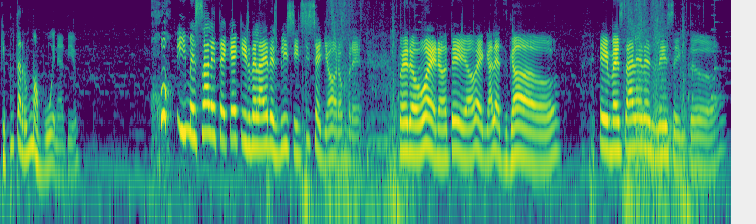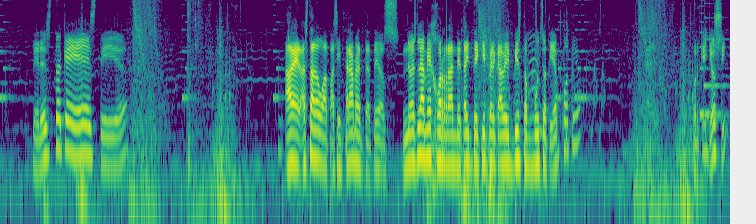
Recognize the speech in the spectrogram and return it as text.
Qué puta run buena, tío. Y me sale TKX de la Edes Blizzing. Sí, señor, hombre. Pero bueno, tío. Venga, let's go. Y me sale Edes Blizzing, tú. ¿Pero esto qué es, tío? A ver, ha estado guapa, sinceramente, tíos. No es la mejor run de Tide Keeper que habéis visto en mucho tiempo, tío. Porque yo sí.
